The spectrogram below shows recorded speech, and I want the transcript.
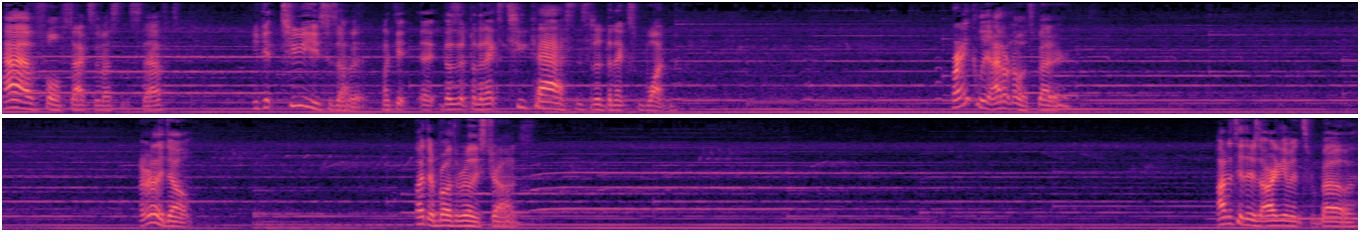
have full stacks of Essence Theft, you get two uses of it. Like it, it does it for the next two casts instead of the next one. Frankly, I don't know what's better. I really don't. But they're both really strong. Honestly, there's arguments for both.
